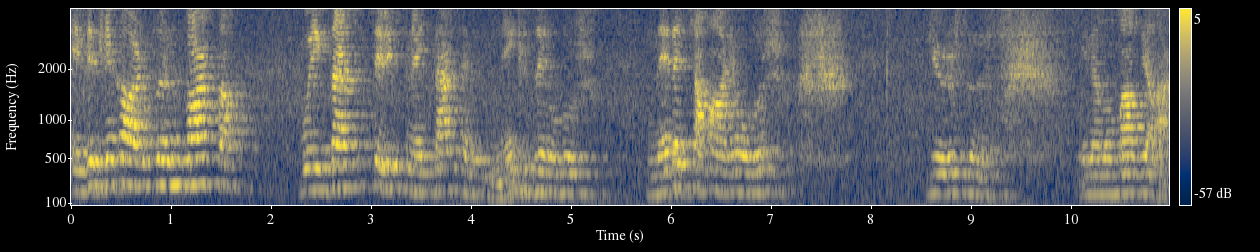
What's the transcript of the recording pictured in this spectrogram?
Evde bilek ağrılıklarınız varsa bu egzersiz serisine eklerseniz ne güzel olur. Ne de şahane olur. Görürsünüz. İnanılmaz yanar.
